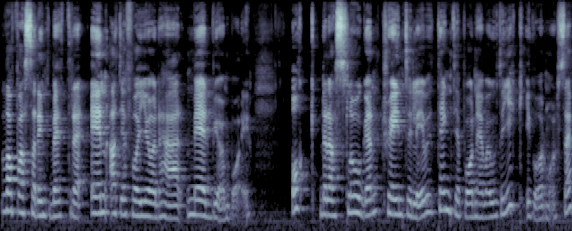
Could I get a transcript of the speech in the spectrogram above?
vad passar inte bättre än att jag får göra det här med Björn Borg. Och deras slogan Train to Live tänkte jag på när jag var ute och gick igår morse.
